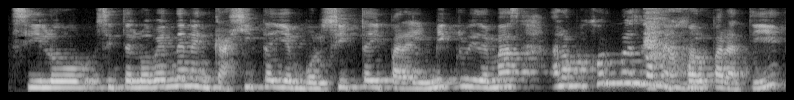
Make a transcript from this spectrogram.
Si, lo, si te lo venden en cajita y en bolsita y para el micro y demás, a lo mejor no es lo mejor para ti.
